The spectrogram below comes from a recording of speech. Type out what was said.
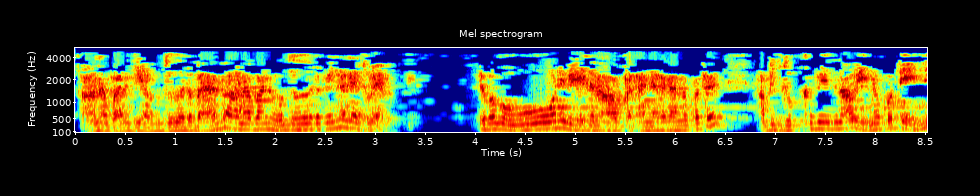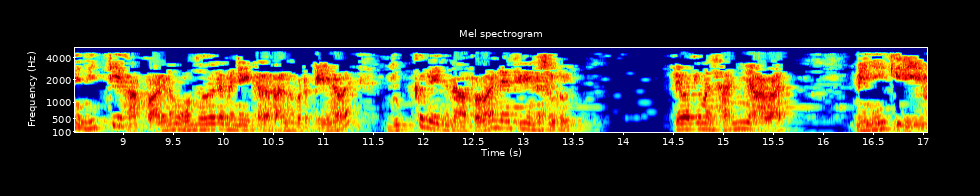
ආනාපාන කියන හොඳට බලන්න ආනාපාන හොඳට පෙන්න නැතුව යනවා. ඒක ඕනේ වේදනාවක් පටන් අර ගන්නකොට අපි දුක් වේදනාව එනකොට එන්නේ නිත්‍ය එකක් වගේ නම හොඳට මෙනේ කරලා බලනකොට පේනවා දුක් වේදනාව පවා නැති වෙන සුළුයි. ඒ වගේම සංඥාවත් මෙනෙහි කිරීම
